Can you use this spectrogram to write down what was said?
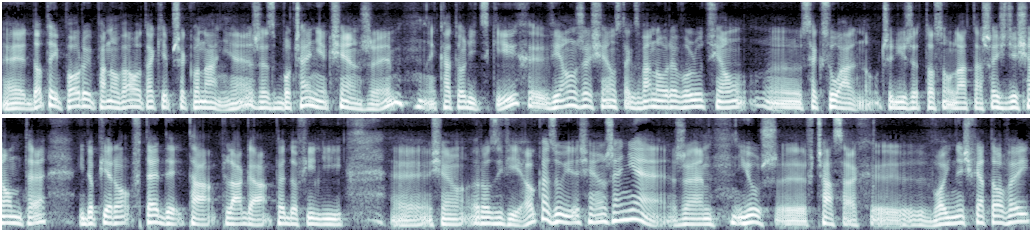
e, do tej pory panowało takie przekonanie, że zboczenie księży katolickich wiąże się z tak zwaną rewolucją e, seksualną, czyli że to są lata 60. i dopiero wtedy ta plaga pedofilii e, się rozwija. Okazuje się, że nie, że już w czasach wojny światowej,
